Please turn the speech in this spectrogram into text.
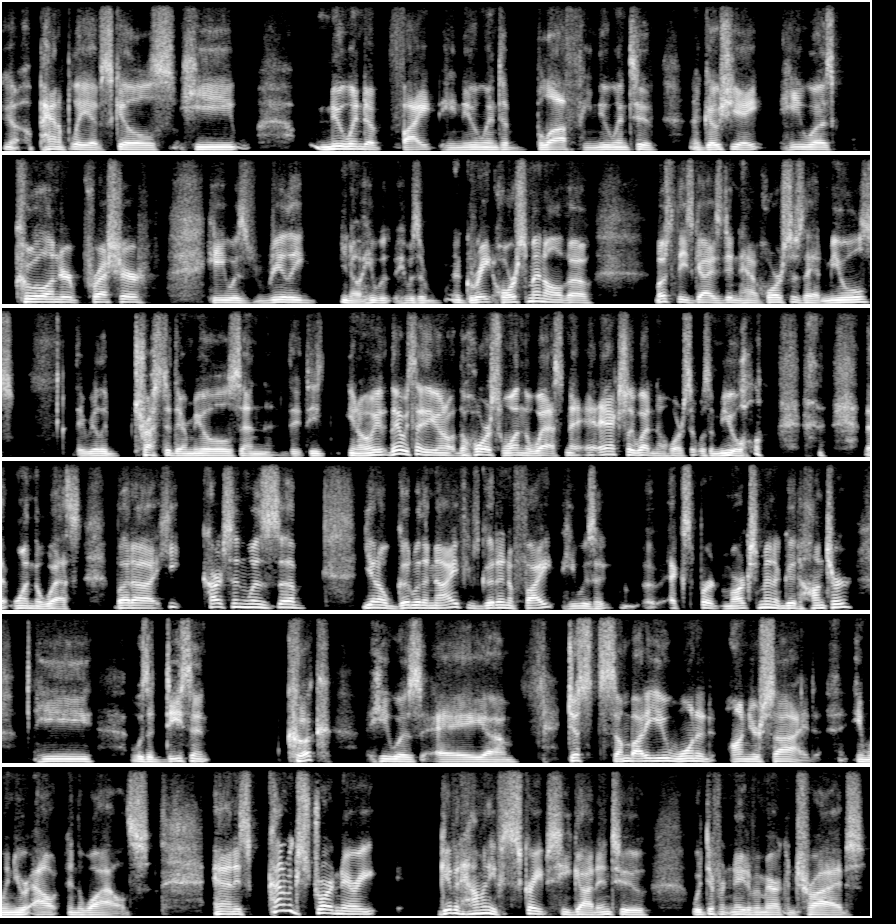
you know, a panoply of skills. He knew when to fight. He knew when to bluff. He knew when to negotiate. He was cool under pressure. He was really, you know, he was he was a, a great horseman. Although most of these guys didn't have horses; they had mules. They really trusted their mules, and the, these, you know, they always say, you know, the horse won the West. And it actually wasn't a horse; it was a mule that won the West. But uh, he Carson was, uh, you know, good with a knife. He was good in a fight. He was an expert marksman, a good hunter. He was a decent cook. He was a um, just somebody you wanted on your side when you're out in the wilds, and it's kind of extraordinary given how many scrapes he got into with different Native American tribes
